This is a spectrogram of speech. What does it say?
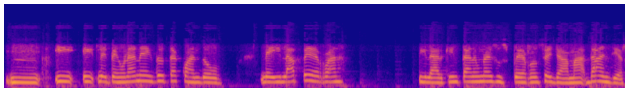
Mm, y, le tengo una anécdota cuando leí La perra, Pilar Quintana, uno de sus perros se llama Danger.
